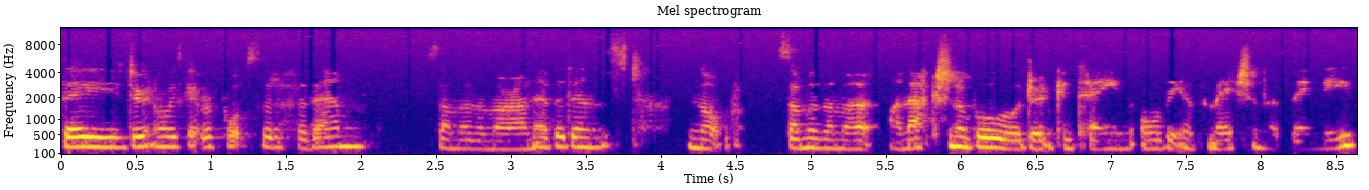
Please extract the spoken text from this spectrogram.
they don't always get reports that are for them. Some of them are unevidenced, not some of them are unactionable or don't contain all the information that they need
